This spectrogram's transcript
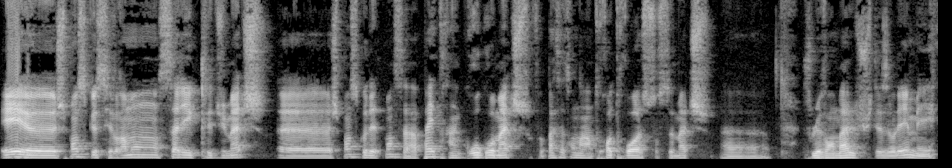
et euh, je pense que c'est vraiment ça les clés du match. Euh, je pense qu'honnêtement ça va pas être un gros gros match. Faut pas s'attendre à un 3-3 sur ce match. je le vends mal, je suis désolé, mais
